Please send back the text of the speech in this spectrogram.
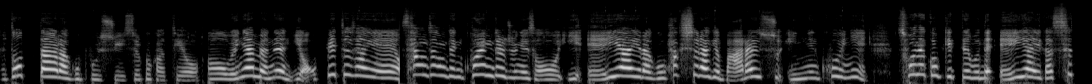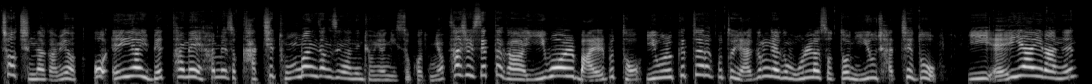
묻었다라고 볼 수 있을 것 같아요. 어, 왜냐면은 이 업비트상에 상장된 코인들 중에서 이 AI라고 확실하게 말할 수 있는 코인이 손에 꼽기 때문에 AI가 스쳐 지나가면 어 AI 메타네 하면서 같이 동반 상승하는 경향이 있었거든요. 사실 세타가 2월 말부터 2월 끝자락부터 야금야금 올랐었던 이유 자체도 이 AI라는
